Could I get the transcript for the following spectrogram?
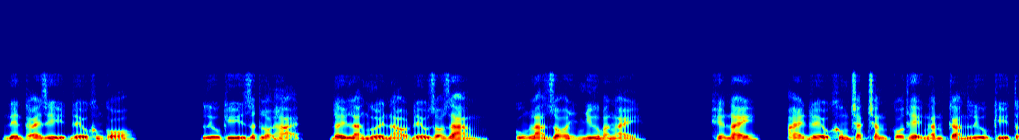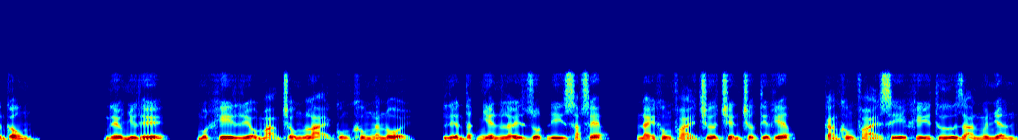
nên cái gì đều không có. Lưu kỳ rất lợi hại, đây là người nào đều rõ ràng, cũng là rõ như ban ngày hiện nay, ai đều không chắc chắn có thể ngăn cản lưu kỳ tấn công. Nếu như thế, một khi liều mạng chống lại cũng không ngăn nổi, liền tất nhiên lấy rút đi sắp xếp, này không phải chưa chiến trước tiết kiếp, càng không phải sĩ khí thư giãn nguyên nhân.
